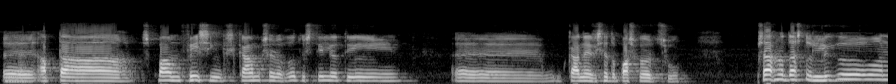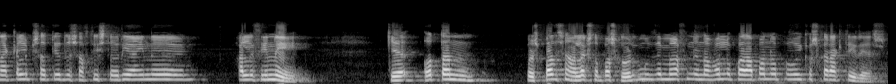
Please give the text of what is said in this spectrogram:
Ε, ναι. από τα spam phishing scam ξέρω εγώ του στείλει ότι ε, κάνε reset το password σου. Ψάχνοντας το λίγο ανακάλυψα ότι όντως αυτή η ιστορία είναι αληθινή. Και όταν προσπάθησα να αλλάξω το password μου δεν με άφηνε να βάλω παραπάνω από 20 χαρακτήρες.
